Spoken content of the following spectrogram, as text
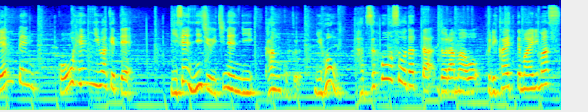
前編後編に分けて2021年に韓国日本初放送だったドラマを振り返ってまいります。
